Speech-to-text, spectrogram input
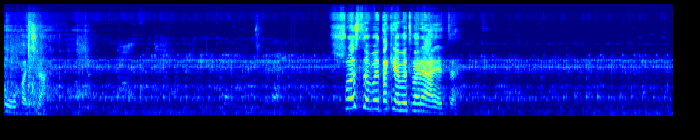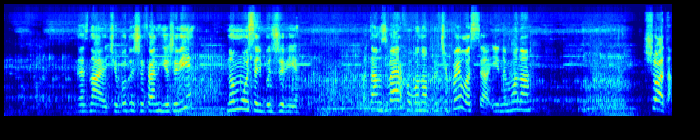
опача. Що це ви таке витворяєте? Не знаю, чи будуть шифенги живі, але мусять бути живі. А там зверху воно причепилося і не можна. Що там?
